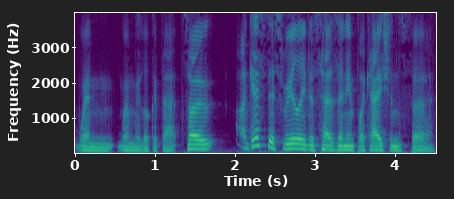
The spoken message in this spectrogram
when when we look at that. So I guess this really just has an implications for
